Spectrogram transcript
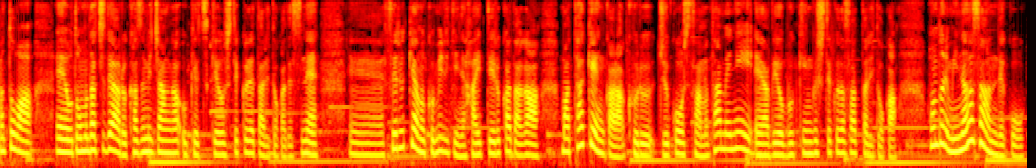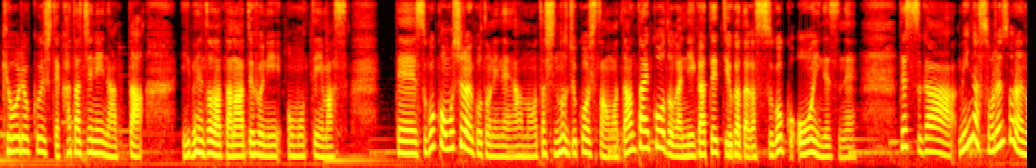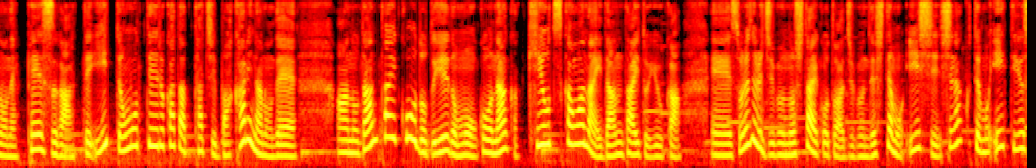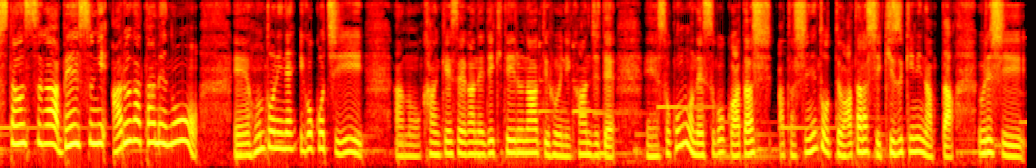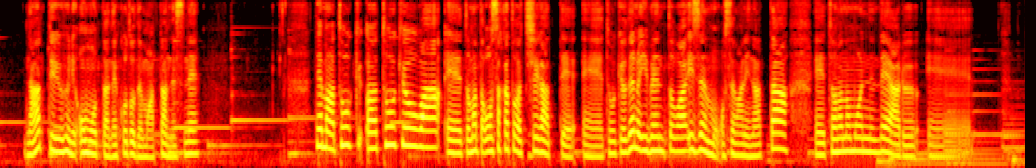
あとは、えー、お友達であるかずみちゃんが受付をしてくれたりとかですね、えー、セルケアのコミュニティに入っている方が、まあ、他県から来る受講師さんのためにエアビをブッキングしてくださったりとか、本当に皆さんでこう協力して形になったイベントだったなというふうに思っています。で、すごく面白いことにね、あの、私の受講師さんは団体行動が苦手っていう方がすごく多いんですね。ですが、みんなそれぞれのね、ペースがあっていいって思っている方たちばかりなので、あの、団体行動といえども、こうなんか気を使わない団体というか、えー、それぞれ自分のしたいことは自分でしてもいいし、しなくてもいいっていうスタンスがベースにあるがための、えー、本当にね、居心地いい、あの、関係性がね、できているなっていうふうに感じて、えー、そこもね、すごく私、私にとっては新しい気づきになった、嬉しいなっていうふうに思ったね、ことでもあったんですね。で、まあ、東京、あ東京は、えっ、ー、と、また大阪とは違って、えー、東京でのイベントは以前もお世話になった、えー、虎ノ門である、えー、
